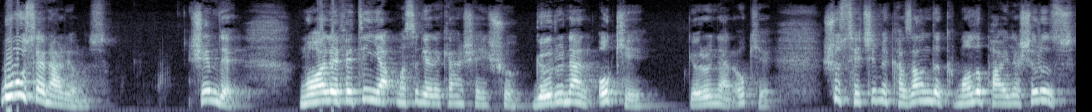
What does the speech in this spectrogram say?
Bu mu senaryonuz? Şimdi muhalefetin yapması gereken şey şu. Görünen o ki, görünen o ki şu seçimi kazandık, malı paylaşırız,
